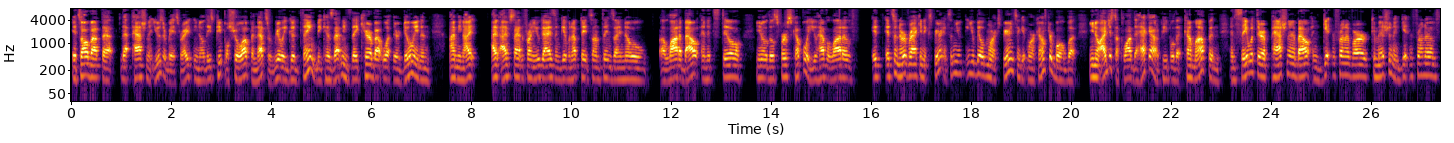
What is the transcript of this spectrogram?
it's all about that that passionate user base, right? You know, these people show up and that's a really good thing because that means they care about what they're doing and I mean, I, I I've sat in front of you guys and given updates on things I know a lot about and it's still, you know, those first couple you have a lot of it, it's a nerve wracking experience and you, you build more experience and get more comfortable. But, you know, I just applaud the heck out of people that come up and, and say what they're passionate about and get in front of our commission and get in front of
